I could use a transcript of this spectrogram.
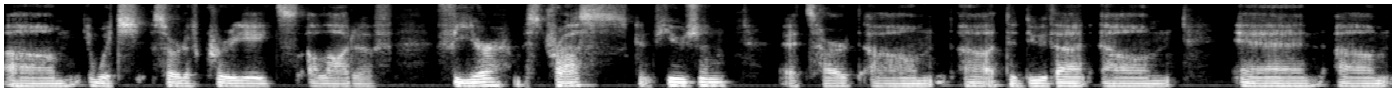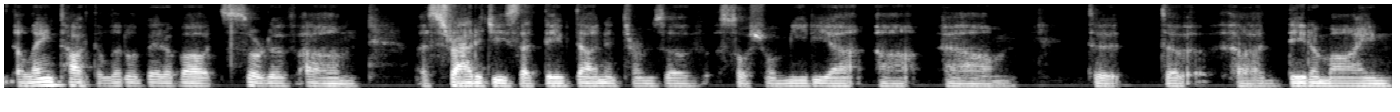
um, which sort of creates a lot of fear, mistrust, confusion. It's hard um, uh, to do that. Um, and um, Elaine talked a little bit about sort of um, uh, strategies that they've done in terms of social media uh, um, to, to uh, data mine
